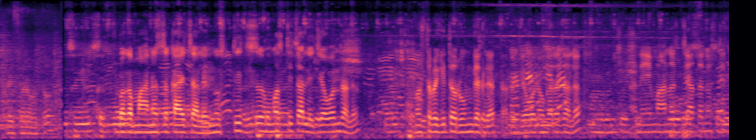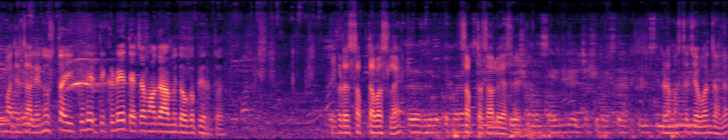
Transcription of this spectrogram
फ्रेश होतो. बघा मानसचं काय चालेल नुसतीच मस्ती चालली जेवण झालं. मस्तपैकी तर रूम घेतल्यात. आता जेवण वगैरे झालं. आणि मानसची आता नुसतीच मजा चालली. नुसतं इकडे तिकडे त्याच्या मागं आम्ही दोघं फिरतोय. इकडं सप्ता बसलाय. सप्ता चालू आहे साईड इकडे मस्त जेवण झालं.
